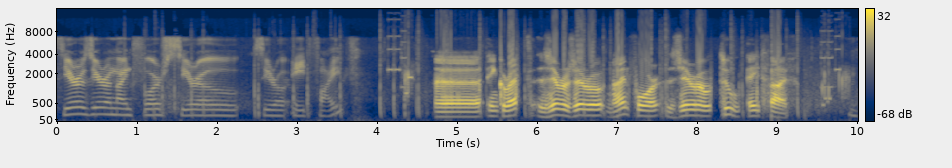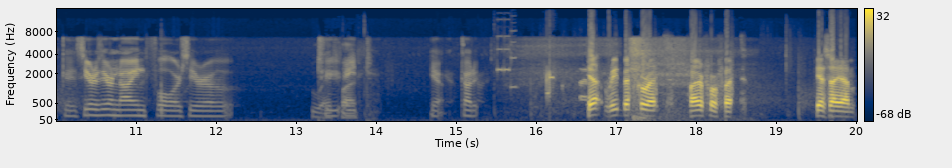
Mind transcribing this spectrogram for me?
0094085. Uh, incorrect. 00940285. Okay, 0094028. 285. Yeah, got it. Yeah, read back correct. Fire for fact. Yes, I am.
